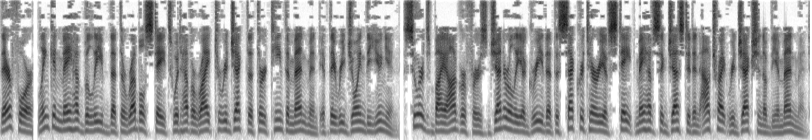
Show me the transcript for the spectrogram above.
therefore, Lincoln may have believed that the rebel states would have a right to reject the Thirteenth Amendment if they rejoined the Union. Seward's biographers generally agree that the Secretary of State may have suggested an outright rejection of the amendment.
